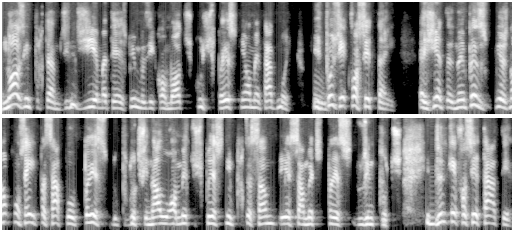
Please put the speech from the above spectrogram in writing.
Nós importamos energia, matérias-primas e commodities cujos preços tinham aumentado muito. E hum. depois o que é que você tem? A gente, na empresa portuguesa, não consegue passar para o preço do produto final o aumento dos preços de importação esses aumentos de preços dos inputs. E o que é que você está a ter?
